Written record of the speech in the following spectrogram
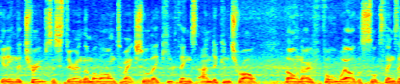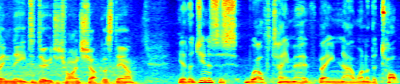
getting the troops, to stirring them along to make sure they keep things under control. They'll know full well the sorts of things they need to do to try and shut this down. Yeah, the Genesis Wealth team have been uh, one of the top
